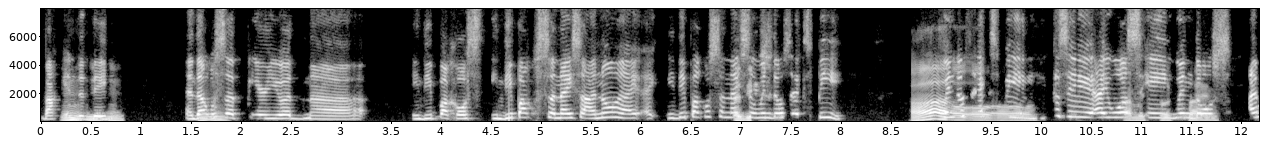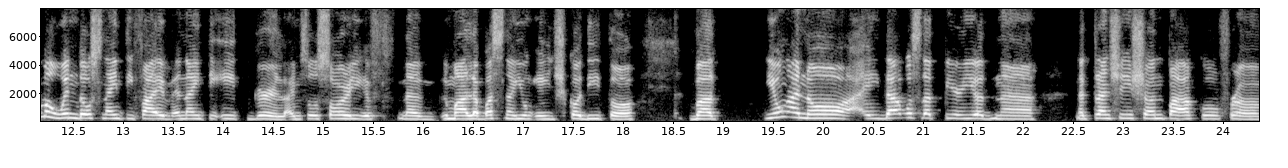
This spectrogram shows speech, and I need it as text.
back in Mm, the mm, day. mm. And that was Mm. that period na hindi pa ako hindi pa ako sanay sa ano, ay, ay- hindi pa ako sanay sa Sa Windows XP. Ah, Windows oo, XP. oo. Kasi I was a Windows, I'm a Windows 95 and 98 girl. I'm so sorry if nag lumalabas na yung age ko dito. But yung ano, I, that was that period na nag-transition pa ako from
